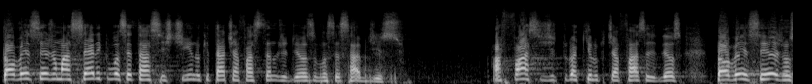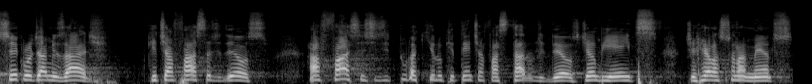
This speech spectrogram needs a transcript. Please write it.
Talvez seja uma série que você está assistindo que está te afastando de Deus e você sabe disso. Afaste de tudo aquilo que te afasta de Deus. Talvez seja um ciclo de amizade que te afasta de Deus. Afaste-se de tudo aquilo que tem te afastado de Deus, de ambientes, de relacionamentos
